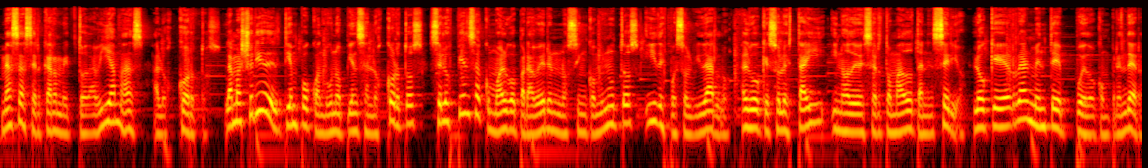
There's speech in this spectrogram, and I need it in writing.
me hace acercarme todavía más a los cortos. La mayoría del tiempo cuando uno piensa en los cortos, se los piensa como algo para ver en unos 5 minutos y después olvidarlo, algo que solo está ahí y no debe ser tomado tan en serio, lo que realmente puedo comprender.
